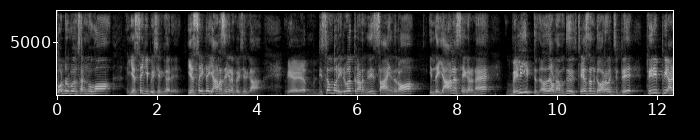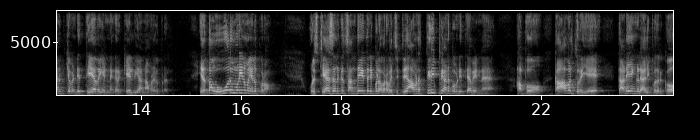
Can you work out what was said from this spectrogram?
கோட்டூர்புரம் சண்முகம் எஸ்ஐக்கு பேசியிருக்காரு. எஸ்ஐட்ட யானசேகரன் பேசியிருக்கான். டிசம்பர் இருபத்தி நாலாம் தேதி சாயந்தரம் இந்த யானசேகரனை வெளியிட்டது. அதாவது அவனை வந்து ஸ்டேஷனுக்கு வர வச்சுட்டு திருப்பி அனுப்பிக்க வேண்டிய தேவை என்னங்கிற கேள்வி அண்ணாமலை எழுப்புறாரு. இதைத்தான் ஒவ்வொரு முறையும் நம்ம எழுப்புகிறோம் ஒரு ஸ்டேஷனுக்கு சந்தேக தணிப்பில் வர வச்சுட்டு அவனை திருப்பி அனுப்ப வேண்டிய தேவை என்ன? அப்போது காவல்துறையே தடயங்களை அளிப்பதற்கோ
